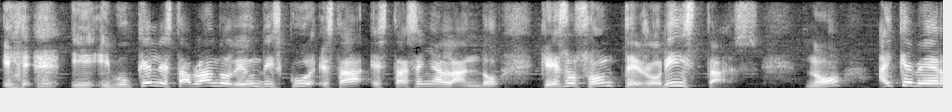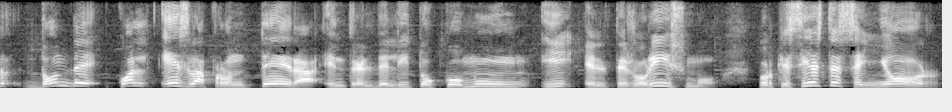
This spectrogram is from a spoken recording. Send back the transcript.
y, Bukele está hablando de un discurso, está, está señalando que esos son terroristas, ¿no? Hay que ver dónde, cuál es la frontera entre el delito común y el terrorismo. Porque si este señor,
